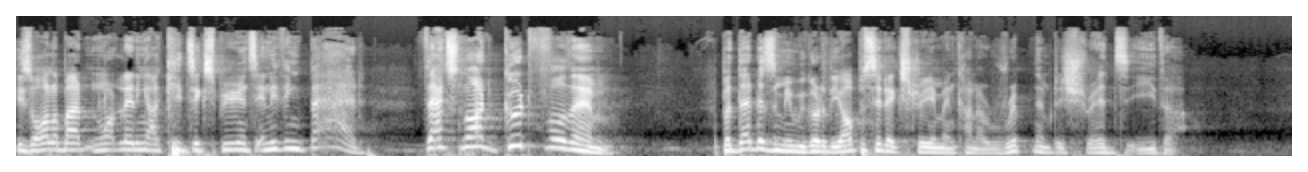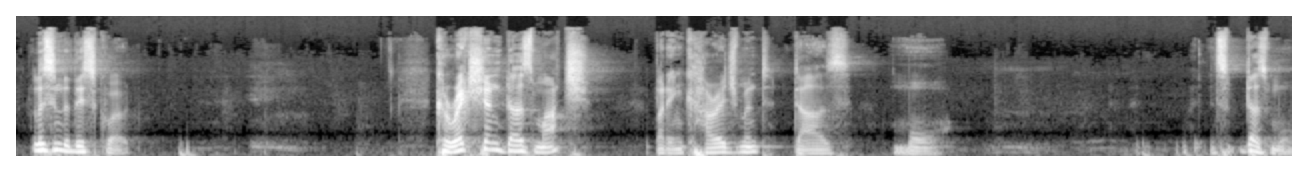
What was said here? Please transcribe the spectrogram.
is all about not letting our kids experience anything bad. That's not good for them. But that doesn't mean we go to the opposite extreme and kind of rip them to shreds either. Listen to this quote Correction does much, but encouragement does more. It does more.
